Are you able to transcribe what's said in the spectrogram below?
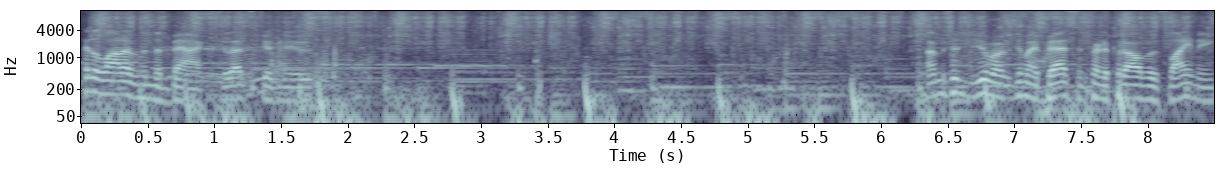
hit a lot of them in the back, so that's good news. I'm just gonna do my, do my best and try to put all this lightning.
